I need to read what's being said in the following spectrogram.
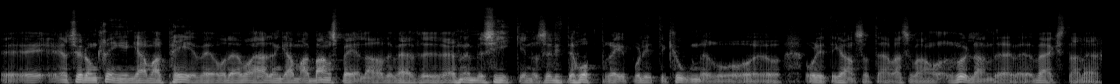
eh, jag körde omkring i en gammal PV och där var jag en gammal bandspelare med, eh, med musiken och så lite hopprep och lite koner och, och, och lite grann sånt där. Alltså det var en rullande verkstad där.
